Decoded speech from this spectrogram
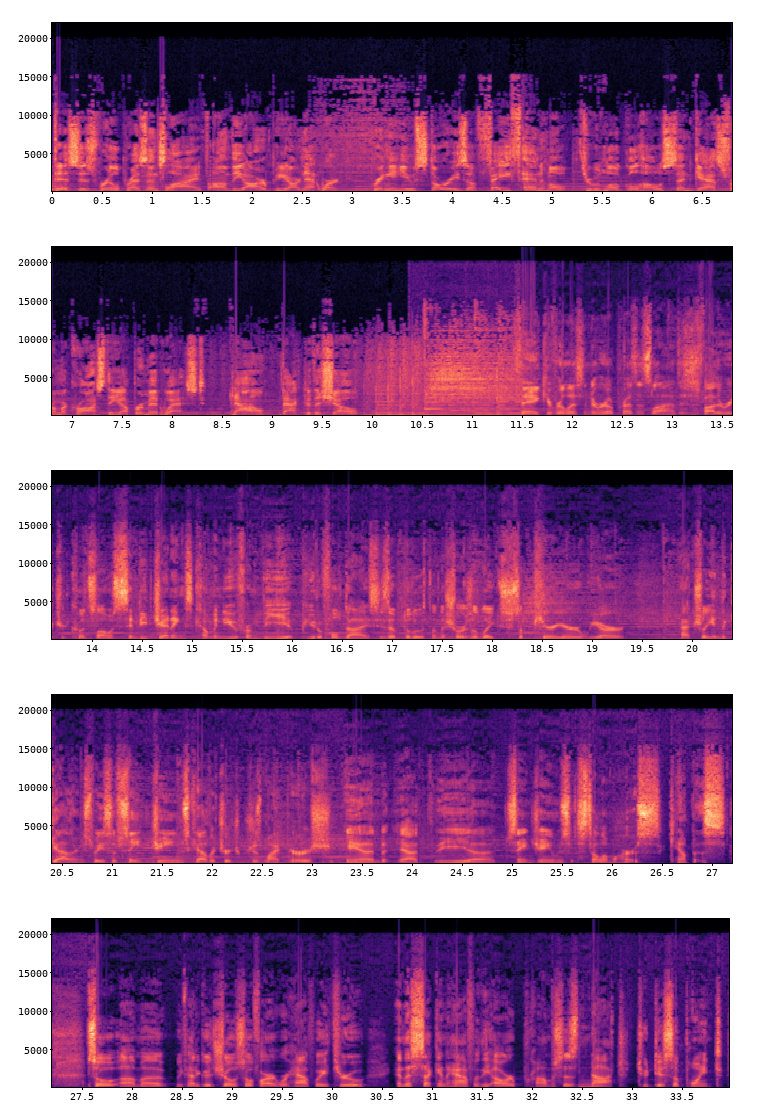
This is Real Presence Live on the RPR Network, bringing you stories of faith and hope through local hosts and guests from across the upper Midwest. Now, back to the show. Thank you for listening to Real Presence Live. This is Father Richard Kunst along with Cindy Jennings coming to you from the beautiful Diocese of Duluth on the shores of Lake Superior. We are actually in the gathering space of St. James Catholic Church, which is my parish, and at the uh, St. James Stella Maris campus. So um, uh, we've had a good show so far. We're halfway through, and the second half of the hour promises not to disappoint.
